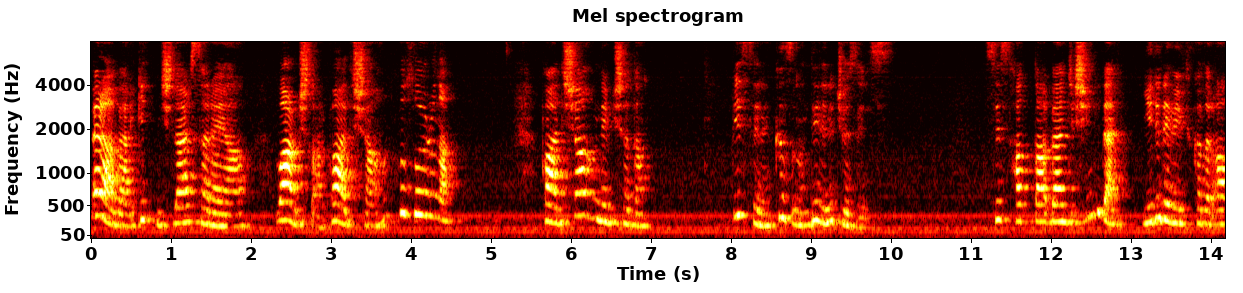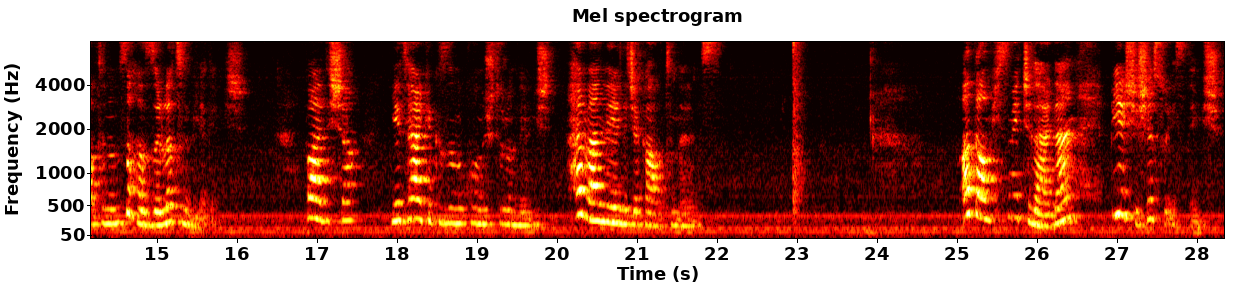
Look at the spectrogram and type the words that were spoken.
Beraber gitmişler saraya. Varmışlar padişahın huzuruna. Padişahım demiş adam. Biz senin kızının dilini çözeriz. Siz hatta bence şimdiden yedi deve yükü kadar altınınızı hazırlatın bile. Padişah yeter ki kızını konuşturun demiş. Hemen verilecek altınlarınız. Adam hizmetçilerden bir şişe su istemiş.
